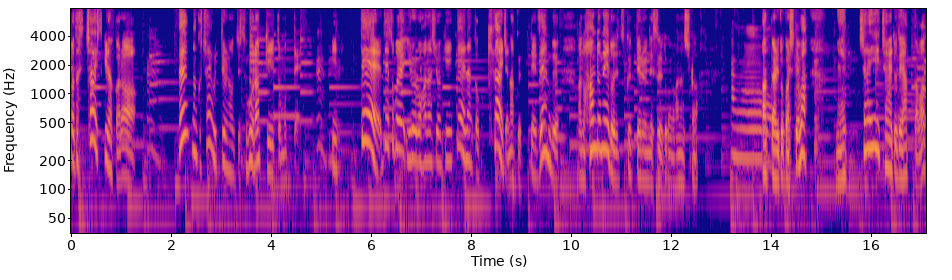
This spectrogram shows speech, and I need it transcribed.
私チャイ好きだからうん。えなんかチャイ売ってるのってすごいラッキーと思って。うんいででそこでいろいろお話を聞いてなんか機械じゃなくって全部あのハンドメイドで作ってるんですとかの話がうんあったりとかしてわめっちゃいいチャイと出会ったわっ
